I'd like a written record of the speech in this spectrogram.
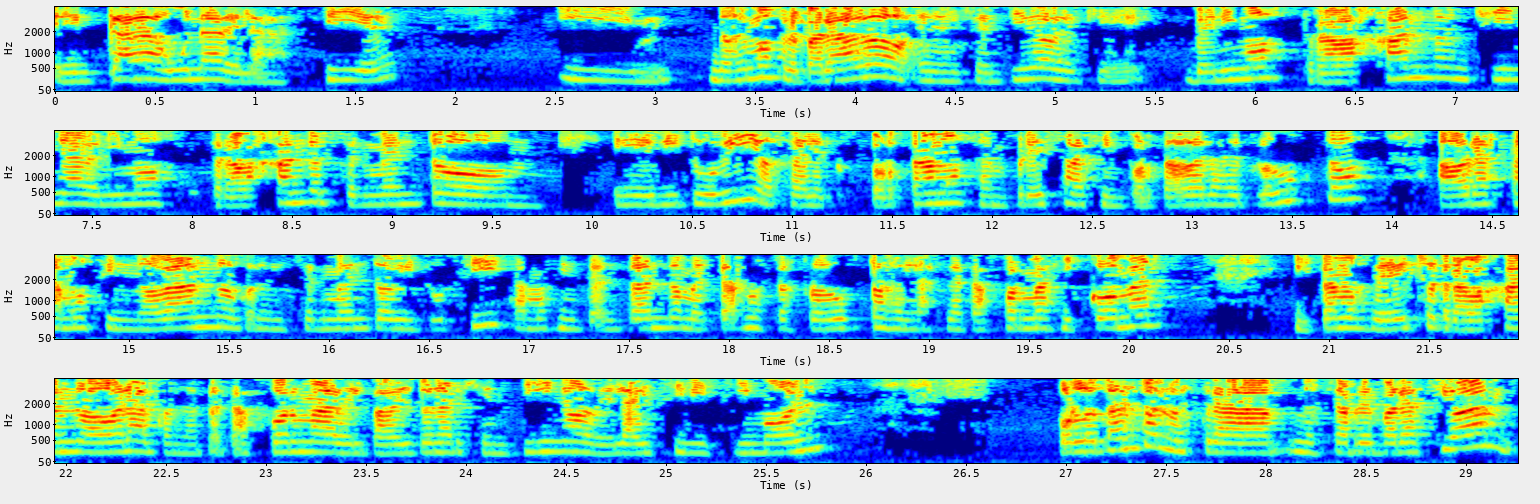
en cada una de las CIE y nos hemos preparado en el sentido de que venimos trabajando en China, venimos trabajando el segmento eh, B2B, o sea, le exportamos a empresas importadoras de productos, ahora estamos innovando con el segmento B2C, estamos intentando meter nuestros productos en las plataformas e-commerce y estamos de hecho trabajando ahora con la plataforma del pabellón argentino del ICBC Mall Por lo tanto, nuestra, nuestra preparación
